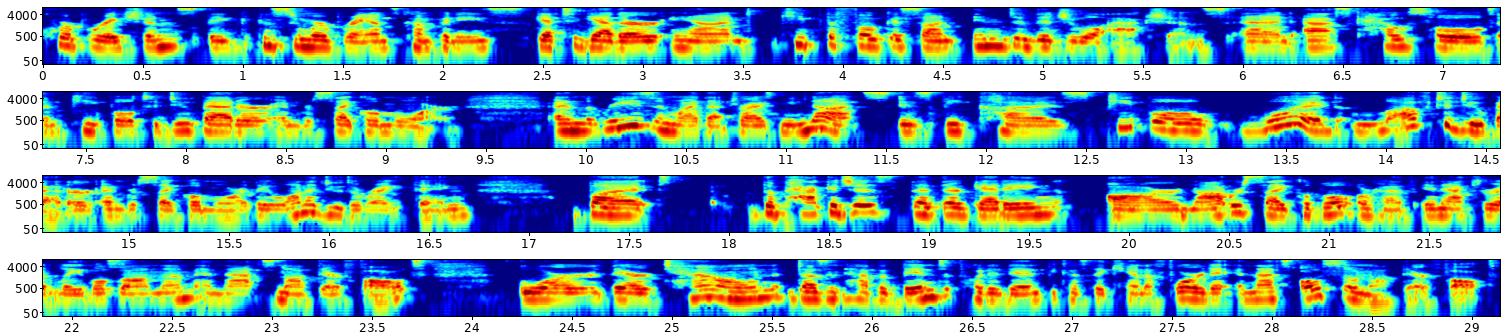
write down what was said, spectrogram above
corporations, big consumer brands companies get together and keep the focus on individual actions and ask households and people to do better and recycle more. And the reason why that drives me nuts is because people would love to do better and recycle more. They want to do the right thing, but the packages that they're getting are not recyclable or have inaccurate labels on them, and that's not their fault. Or their town doesn't have a bin to put it in because they can't afford it, and that's also not their fault.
